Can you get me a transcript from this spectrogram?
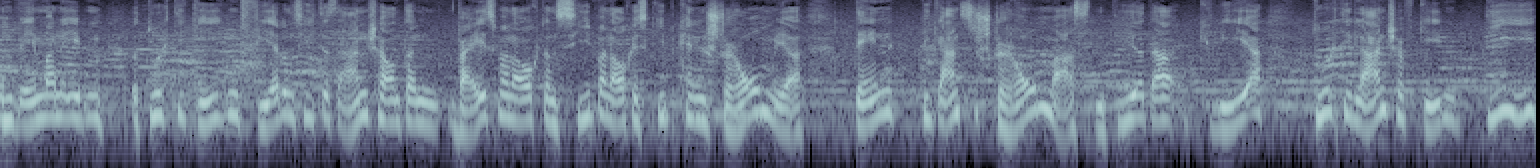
Und wenn man eben durch die Gegend fährt und sich das anschaut, dann weiß man auch, dann sieht man auch, es gibt keinen Strom mehr. Denn die ganzen Strommasten, die ja da quer durch die Landschaft gehen, die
